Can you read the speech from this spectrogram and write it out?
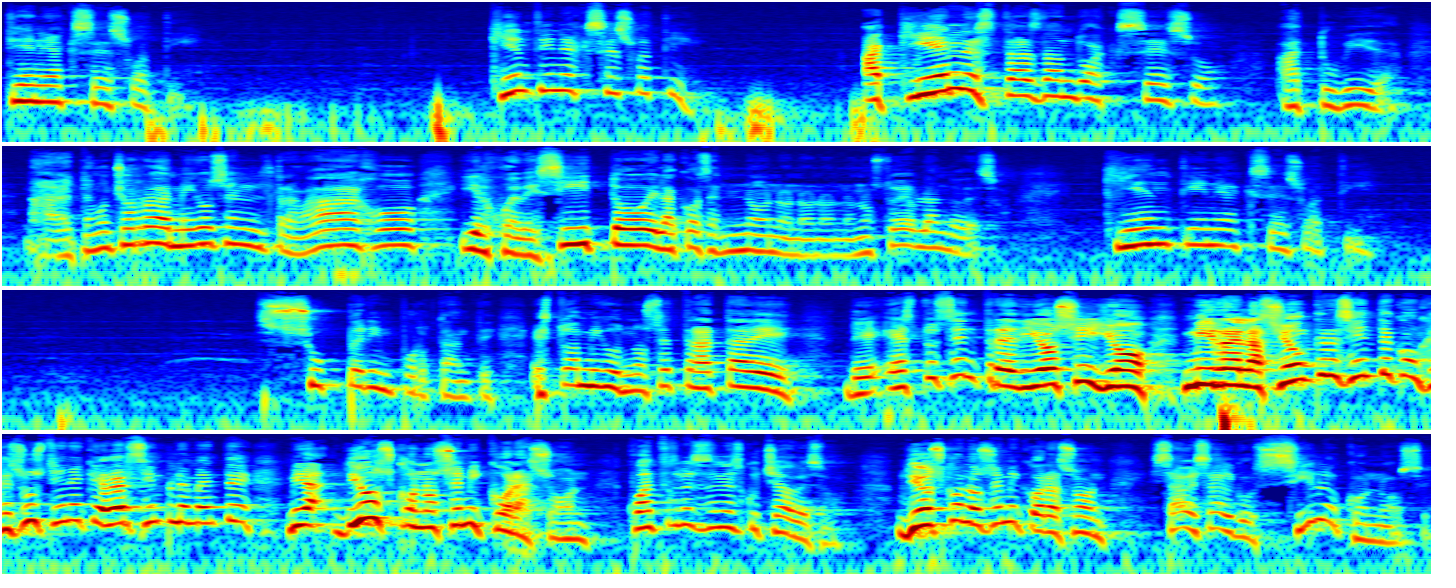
tiene acceso a ti? ¿Quién tiene acceso a ti? ¿A quién le estás dando acceso a tu vida. No, yo tengo un chorro de amigos en el trabajo y el juevesito y la cosa. No, no, no, no, no, no estoy hablando de eso. ¿Quién tiene acceso a ti? Súper importante. Esto, amigos, no se trata de, de, esto es entre Dios y yo. Mi relación creciente con Jesús tiene que ver simplemente, mira, Dios conoce mi corazón. ¿Cuántas veces han escuchado eso? Dios conoce mi corazón. ¿Sabes algo? Sí lo conoce.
